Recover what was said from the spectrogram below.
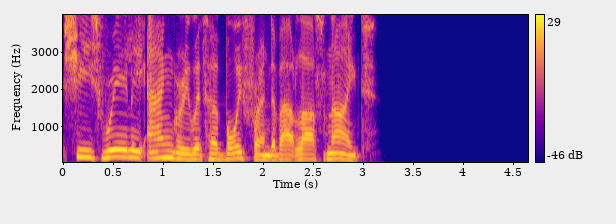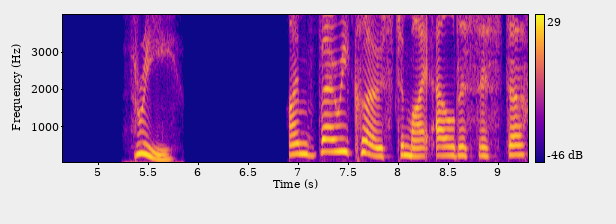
She's really angry with her boyfriend about last night. 3, I'm very close to my elder sister.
